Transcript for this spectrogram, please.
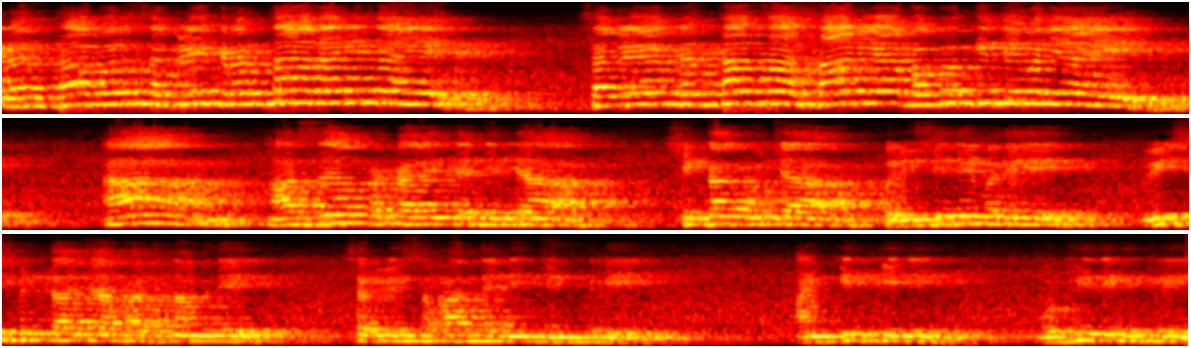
ग्रंथावर सगळे ग्रंथ आधारित आहेत. सगळ्या ग्रंथाचा सार या भगवद्गीतेमध्ये आहे. हा अशा प्रकारे त्यांनी त्या शिकागोच्या परिषदेमध्ये वीस मिनिटाच्या भाषणामध्ये सगळी सभा त्यांनी जिंकली अंकित केली मोठी घेतली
